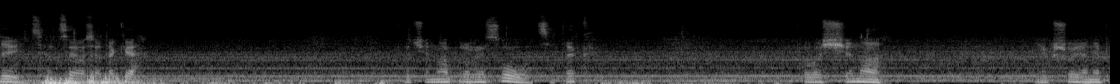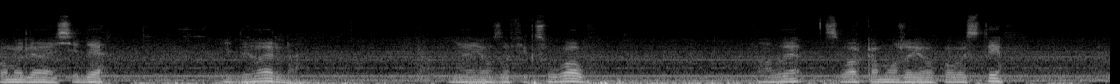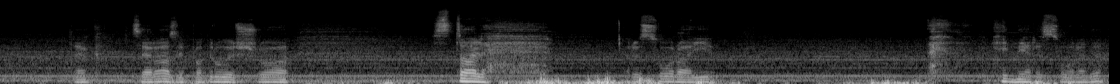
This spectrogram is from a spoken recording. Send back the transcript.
Дивіться, це ось таке починає прорисовуватися, так? Площина, якщо я не помиляюсь, іде ідеально. Я його зафіксував, але сварка може його повести. Так, це раз. І по-друге, що сталь ресора і, не ресора, да?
